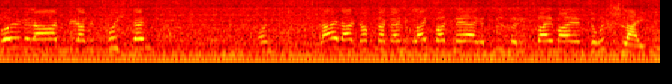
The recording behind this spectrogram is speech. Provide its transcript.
vollgeladen, wieder mit Früchten. Und leider schaffen wir keine Kleinfahrt mehr. Jetzt müssen wir die zwei Meilen zurückschleichen.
